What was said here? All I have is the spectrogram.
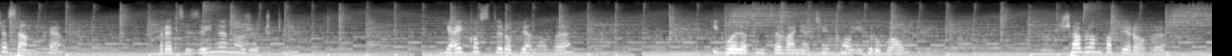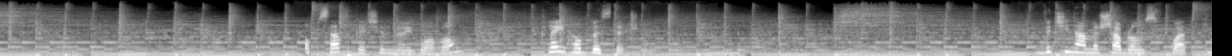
Czesankę, precyzyjne nożyczki, jajko styropianowe, igłę do cienką i grubą, szablon papierowy, obsadkę siedmioigłową, klej hobbystyczny. Wycinamy szablon z wkładki.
